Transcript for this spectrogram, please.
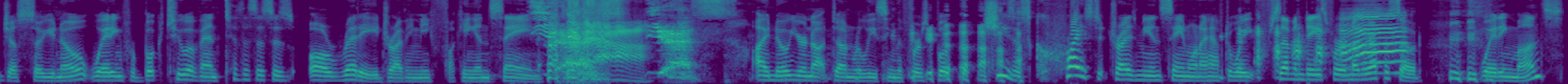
just so you know, waiting for book two of Antithesis is already driving me fucking insane. Yes. I know you're not done releasing the first book, but Jesus Christ, it drives me insane when I have to wait seven days for another episode. Waiting months?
